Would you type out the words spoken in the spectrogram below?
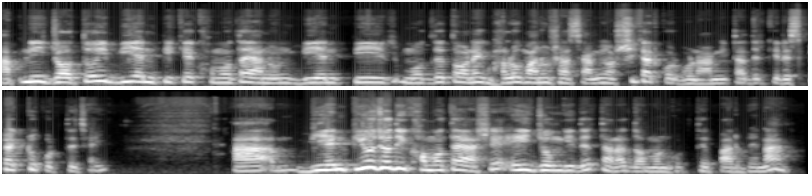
আপনি যতই বিএনপিকে ক্ষমতায় আনুন, বিএনপির মধ্যে তো অনেক ভালো মানুষ আছে, আমি অস্বীকার করব না, আমি তাদেরকে রেসপেক্টও করতে চাই। বিএনপিও যদি ক্ষমতায় আসে, এই জঙ্গিদের তারা দমন করতে পারবে না।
